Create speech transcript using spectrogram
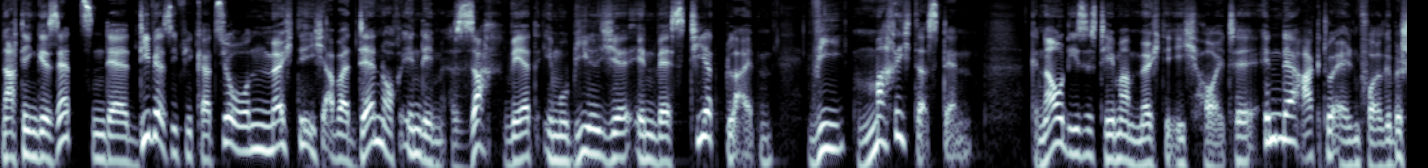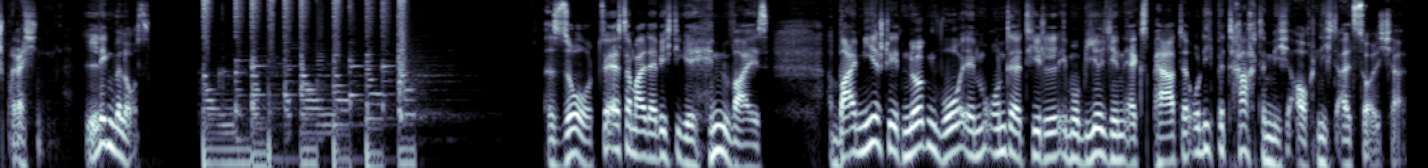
Nach den Gesetzen der Diversifikation möchte ich aber dennoch in dem Sachwert Immobilie investiert bleiben. Wie mache ich das denn? Genau dieses Thema möchte ich heute in der aktuellen Folge besprechen. Legen wir los. So, zuerst einmal der wichtige Hinweis. Bei mir steht nirgendwo im Untertitel Immobilienexperte und ich betrachte mich auch nicht als solcher.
